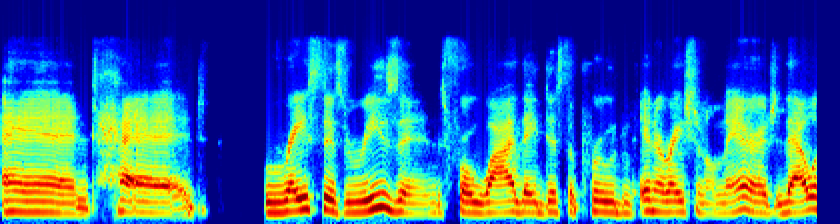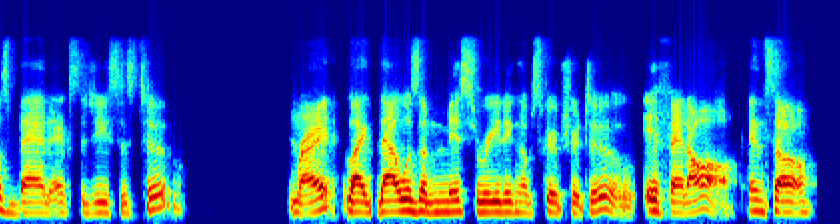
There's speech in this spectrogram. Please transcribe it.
and had racist reasons for why they disapproved of interracial marriage, that was bad exegesis too. Right? Like that was a misreading of scripture too, if at all. And so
